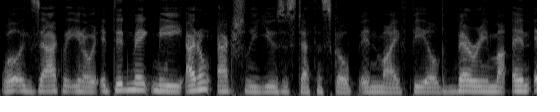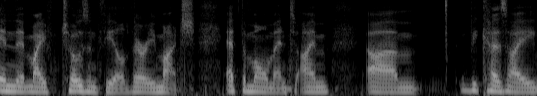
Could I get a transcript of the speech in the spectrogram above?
Well, exactly. You know, it did make me. I don't actually use a stethoscope in my field very much in in the, my chosen field very much at the moment. I'm. Um, because I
